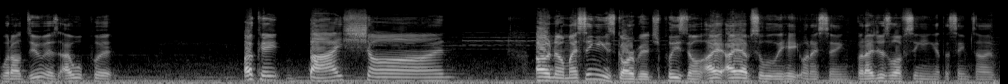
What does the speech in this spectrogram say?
What I'll do is I will put... Okay, bye, Sean. Oh, no, my singing is garbage. Please don't. I, I absolutely hate when I sing, but I just love singing at the same time.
